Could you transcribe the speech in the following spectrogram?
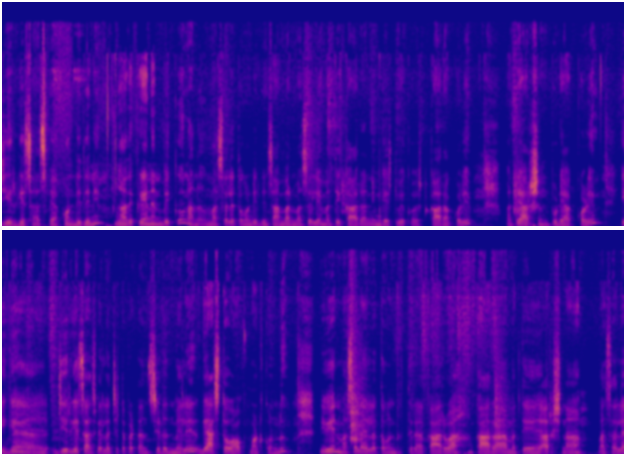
ಜೀರಿಗೆ, ಸಾಸಿವೆ ಹಾಕ್ಕೊಂಡಿದ್ದೀನಿ. ಅದಕ್ಕೆ ಏನೇನು ಬೇಕು ನಾನು ಮಸಾಲೆ ತೊಗೊಂಡಿದ್ದೀನಿ. ಸಾಂಬಾರು ಮಸಾಲೆ ಮತ್ತು ಖಾರ. ನಿಮ್ಗೆ ಎಷ್ಟು ಬೇಕೋ ಅಷ್ಟು ಖಾರ ಹಾಕ್ಕೊಳ್ಳಿ. ಮತ್ತು ಅರ್ಶಿನ ಪುಡಿ ಹಾಕ್ಕೊಳ್ಳಿ. ಈಗ ಜೀರಿಗೆ, ಸಾಸಿವೆ ಎಲ್ಲ ಚಟಪಟ ಅನ್ಸಿಡಿದ್ಮೇಲೆ ಗ್ಯಾಸ್ ಸ್ಟವ್ ಆಫ್ ಮಾಡಿಕೊಂಡು ನೀವೇನು ಮಸಾಲೆ ಎಲ್ಲ ತೊಗೊಂಡಿರ್ತೀರ? ಖಾರ ಖಾರ ಮತ್ತು ಅರಿಶಿನ? ಮಸಾಲೆ,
